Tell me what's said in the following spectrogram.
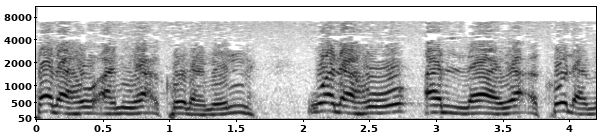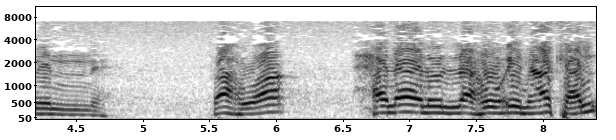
فله أن يأكل منه وله ألا يأكل منه فهو حلال له إن أكل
